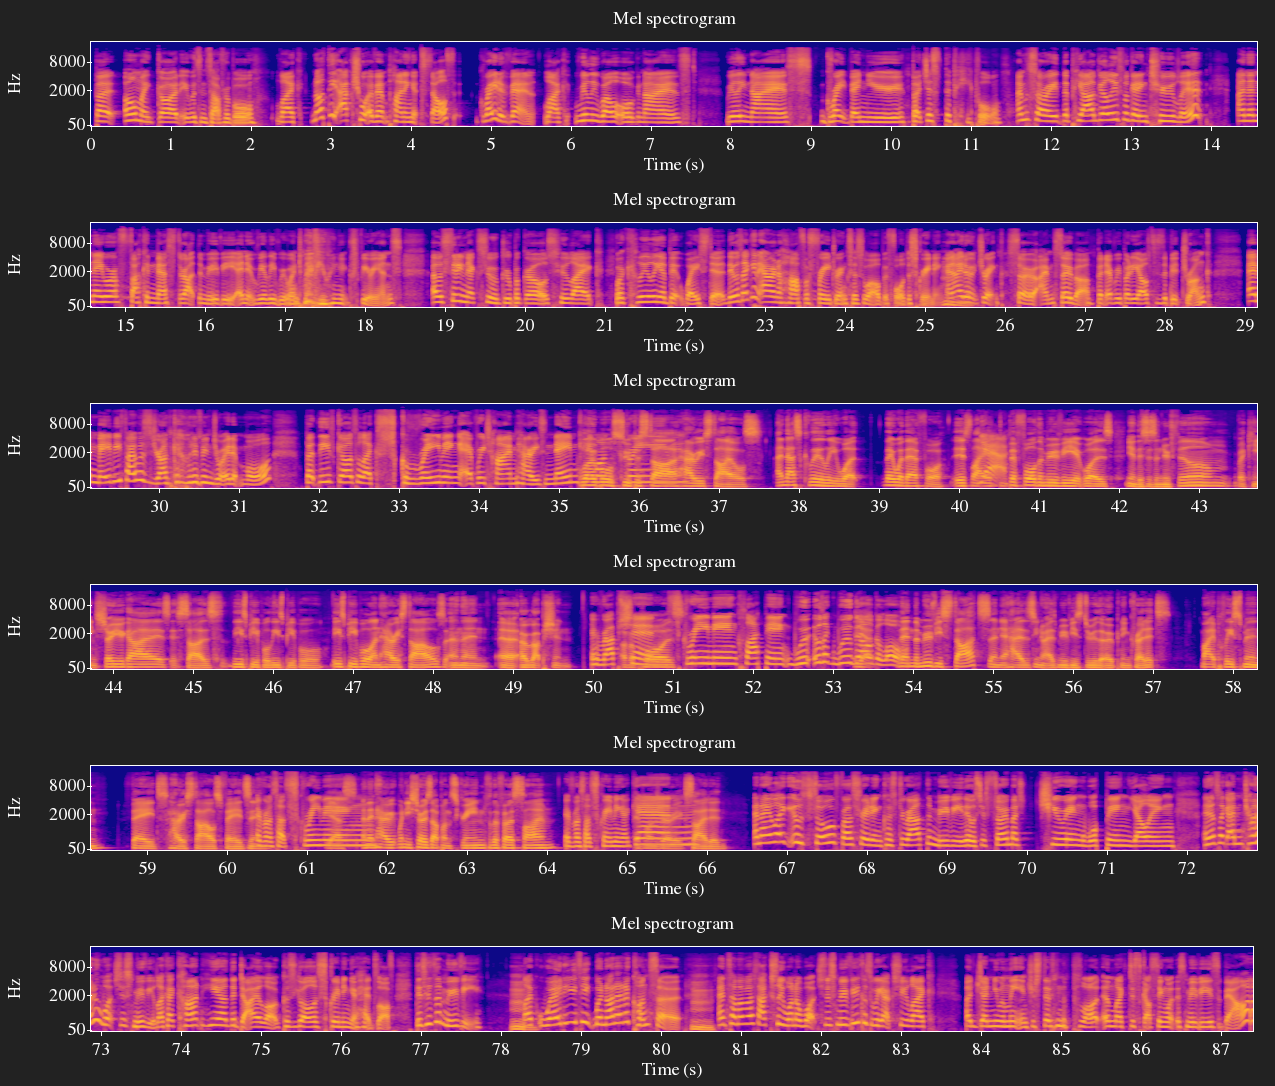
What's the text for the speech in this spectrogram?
But oh my god, it was insufferable. Like, not the actual event planning itself. Great event, like really well organized, really nice, great venue, but just the people. I'm sorry, the PR girlies were getting too lit. And then they were a fucking mess throughout the movie, and it really ruined my viewing experience. I was sitting next to a group of girls who, like, were clearly a bit wasted. There was like an hour and a half of free drinks as well before the screening, and I mm. don't drink, so I'm sober, but everybody else is a bit drunk. And maybe if I was drunk, I would have enjoyed it more. But these girls were like screaming every time Harry's name came global on screen. superstar Harry Styles. And that's clearly what they were there for. It's like Yeah. before the movie, it was, you know, this is a new film. We're keen to show you guys. It stars these people, these people, these people, and Harry Styles, and then uh, eruption. Eruption, screaming, clapping. Woo, it was like woo girl Yeah. galore. Then the movie starts, and it has, you know, as movies do, the opening credits. My policeman fades. Harry Styles fades in. Everyone starts screaming. yes, and then Harry when he shows up on screen for the first time, everyone starts screaming again. everyone's very excited. And I like it was so frustrating because throughout the movie there was just so much cheering, whooping, yelling, and it's like I'm trying to watch this movie. Like I can't hear the dialogue because y'all are screaming your heads off. This is a movie. Mm. Like where do you think we're not at a concert? Mm. And some of us actually want to watch this movie because we actually like are genuinely interested in the plot and like discussing what this movie is about.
